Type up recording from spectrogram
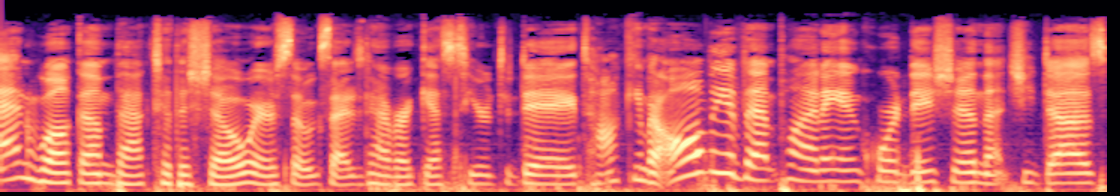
and welcome back to the show. We're so excited to have our guest here today talking about all the event planning and coordination that she does.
